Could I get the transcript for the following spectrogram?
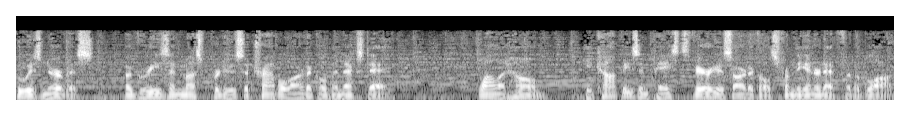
who is nervous, agrees and must produce a travel article the next day. While at home, he copies and pastes various articles from the internet for the blog.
